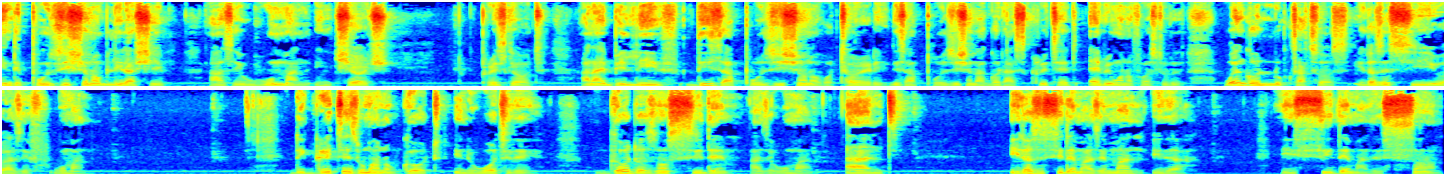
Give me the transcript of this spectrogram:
in the position of leadership as a woman in church. Praise God. And I believe these are position of authority. These are position that God has created every one of us to. When God looks at us, He doesn't see you as a woman. The greatest woman of God in the world today, God does not see them as a woman, and He doesn't see them as a man either. He sees them as a son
